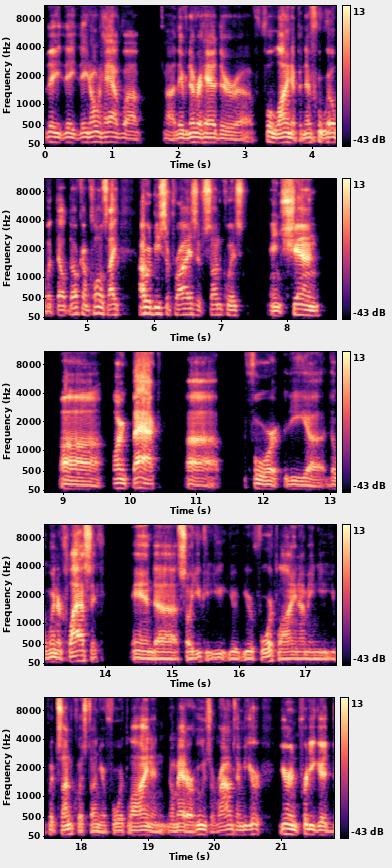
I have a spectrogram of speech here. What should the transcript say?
they they they don't have uh, uh, they've never had their uh, full lineup and never will, but they'll they'll come close. I I would be surprised if Sundqvist and Schenn uh, aren't back uh, for the uh, the Winter Classic. And so you could you, you your fourth line. I mean, you, you put Sundqvist on your fourth line, and no matter who's around him, you're you're in pretty good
